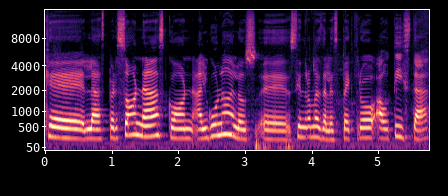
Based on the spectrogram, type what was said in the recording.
que las personas con alguno de los eh, síndromes del espectro autista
